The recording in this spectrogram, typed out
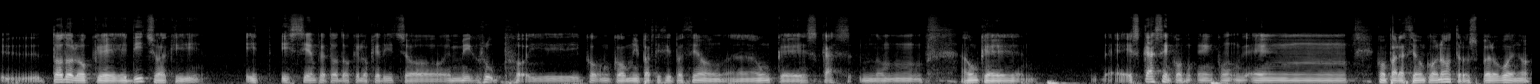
eh, todo lo que he dicho aquí y, siempre todo que lo que he dicho en mi grupo y con, mi participación, aunque escasa, aunque escasa en, comparación con otros, pero bueno,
